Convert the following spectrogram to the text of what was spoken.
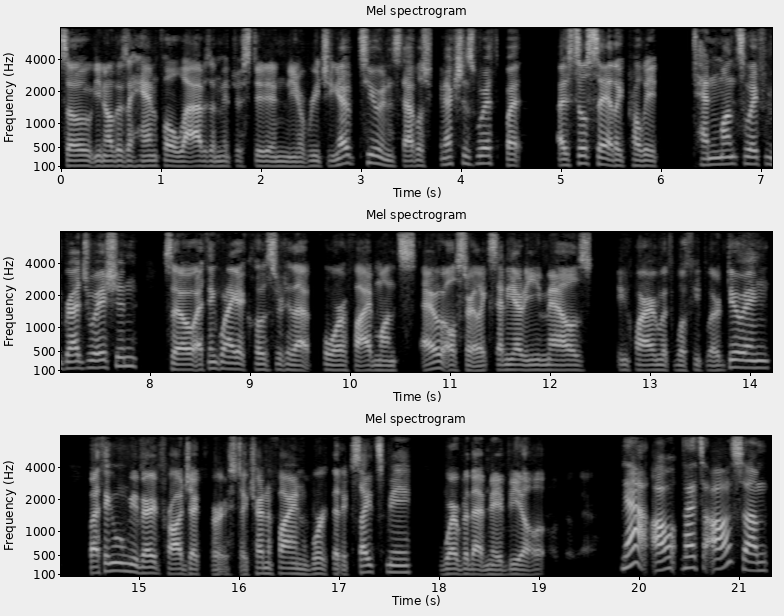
So, you know, there's a handful of labs I'm interested in, you know, reaching out to and establishing connections with, but I still say like probably 10 months away from graduation. So I think when I get closer to that four or five months out, I'll start like sending out emails, inquiring with what people are doing. But I think it will be very project first, like trying to find work that excites me, wherever that may be. I'll, I'll go there. Yeah, that's awesome.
